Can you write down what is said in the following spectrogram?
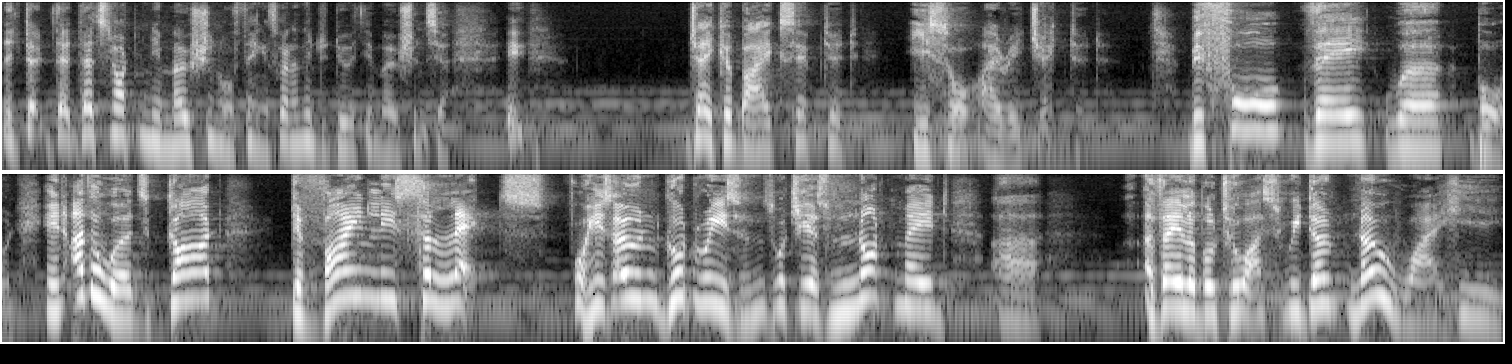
That, that, that's not an emotional thing, it's got nothing to do with emotions here. Jacob I accepted, Esau I rejected. Before they were born. In other words, God divinely selects for his own good reasons, which he has not made uh, available to us. We don't know why he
